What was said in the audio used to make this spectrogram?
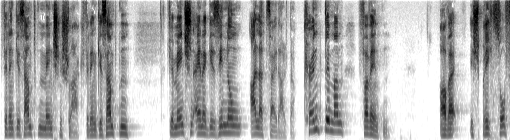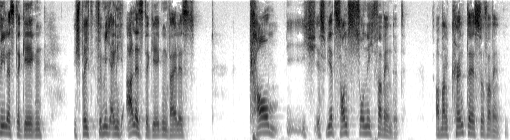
für den gesamten Menschenschlag, für den gesamten, für Menschen einer Gesinnung aller Zeitalter. Könnte man verwenden. Aber es spricht so vieles dagegen, es spricht für mich eigentlich alles dagegen, weil es kaum, ich, es wird sonst so nicht verwendet. Aber man könnte es so verwenden.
